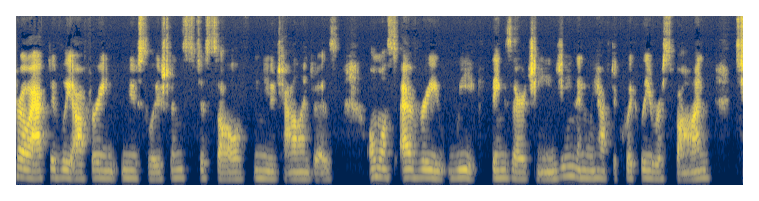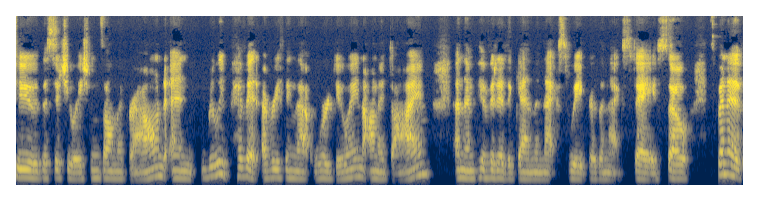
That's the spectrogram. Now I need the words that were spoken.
proactively offering new solutions to solve new challenges. Almost every week, things are changing, and we have to quickly respond to the situations on the ground and really pivot everything that we're doing on a dime and then pivot it again the next week or the next day. So it's been a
